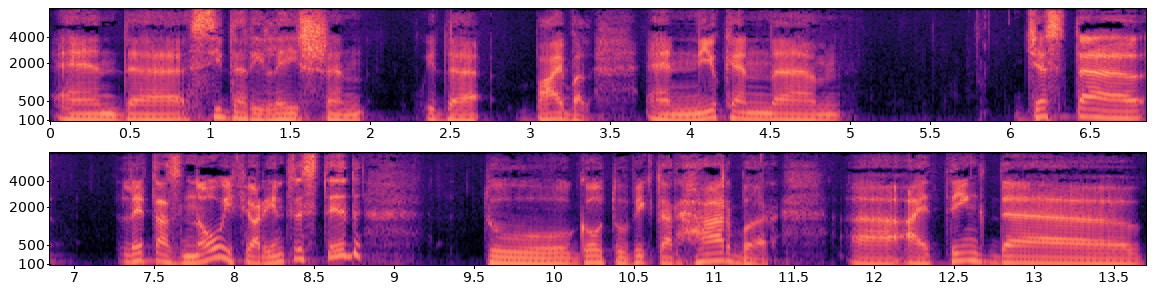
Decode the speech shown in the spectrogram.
and uh, see the relation with the Bible. And you can um, just uh, let us know if you are interested to go to Victor Harbor. Uh, I think the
